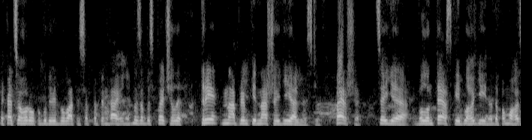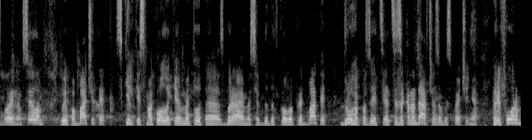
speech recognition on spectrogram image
яка цього року буде відбуватися в Копенгагені. Ми забезпечили три напрямки нашої діяльності. Перше це є волонтерська і благодійна допомога Збройним силам. Ви побачите, скільки смаколиків ми тут е, збираємося додатково придбати. Друга позиція це законодавче забезпечення реформ.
